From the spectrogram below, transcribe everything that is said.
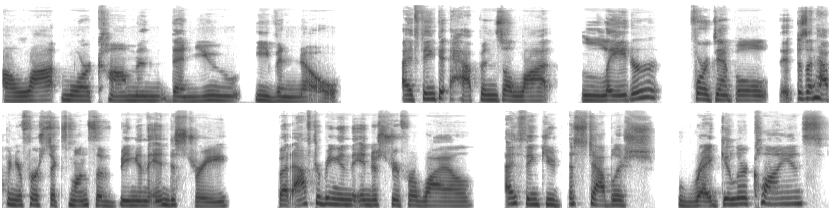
a lot more common than you even know. I think it happens a lot later. For example, it doesn't happen your first six months of being in the industry, but after being in the industry for a while, I think you establish regular clients.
